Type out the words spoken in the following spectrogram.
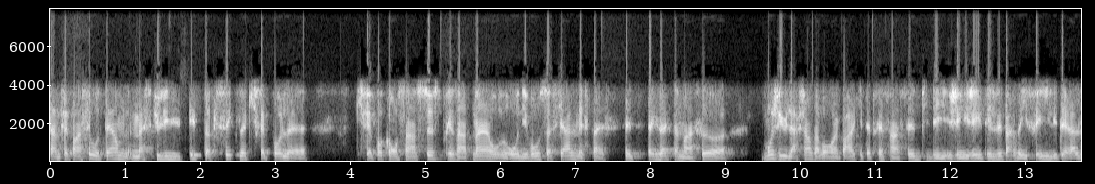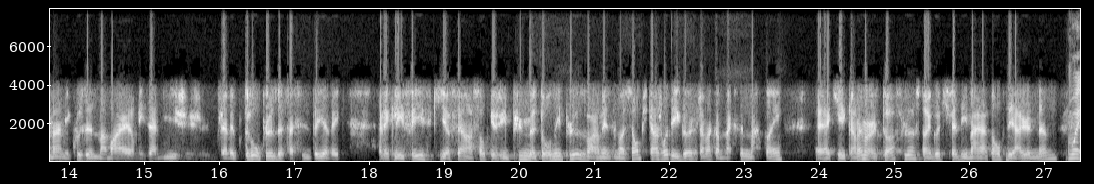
ça, me fait penser au terme masculinité toxique là, qui fait pas le qui fait pas consensus présentement au, niveau social, mais c'est exactement ça moi, j'ai eu la chance d'avoir un père qui était très sensible, puis j'ai été élevé par des filles, littéralement, mes cousines, ma mère, mes amis. J'avais toujours plus de facilité avec avec les filles, ce qui a fait en sorte que j'ai pu me tourner plus vers mes émotions. Puis quand je vois des gars justement comme Maxime Martin, euh, qui est quand même un tough, là, c'est un gars qui fait des marathons et des Ironman. Oui.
